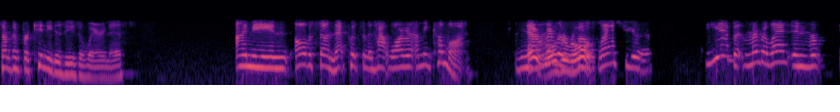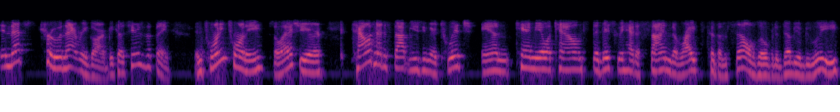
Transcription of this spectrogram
something for kidney disease awareness, I mean, all of a sudden that puts them in hot water. I mean, come on. Now Hey, remember, rules folks, last year. Yeah, but remember last, and and that's true in that regard because here's the thing: in 2020, so last year, talent had to stop using their Twitch and Cameo accounts. They basically had to sign the rights to themselves over to WWE.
